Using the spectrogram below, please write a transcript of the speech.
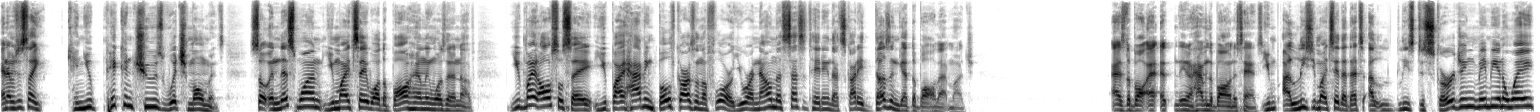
And I'm just like, can you pick and choose which moments? So in this one, you might say, well, the ball handling wasn't enough. You might also say, you by having both guards on the floor, you are now necessitating that Scottie doesn't get the ball that much as the ball, you know, having the ball in his hands. You at least you might say that that's at least discouraging, maybe in a way.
